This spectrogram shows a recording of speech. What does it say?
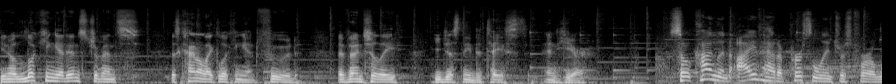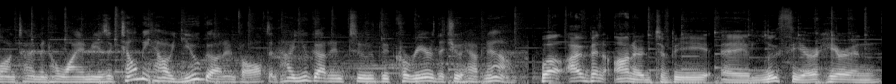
You know, looking at instruments is kind of like looking at food. Eventually, you just need to taste and hear. So Kilin, I've had a personal interest for a long time in Hawaiian music. Tell me how you got involved and how you got into the career that you have now. Well, I've been honored to be a luthier here in,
